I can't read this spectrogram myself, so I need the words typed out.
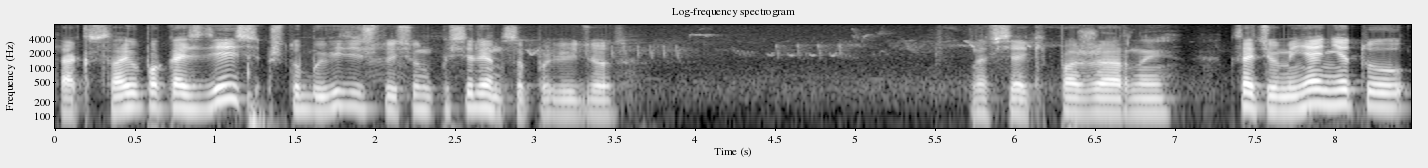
Так, стою пока здесь, чтобы видеть, что если он поселенца поведет. На всякий пожарный. Кстати, у меня нету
